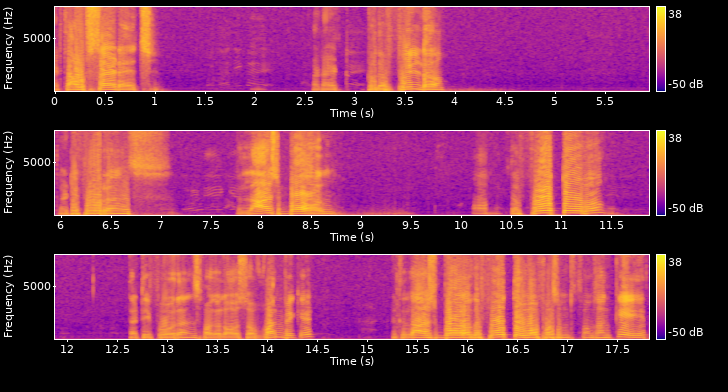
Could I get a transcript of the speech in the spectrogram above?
it's outside edge. Right to the fielder. 34 runs. The last ball of the fourth over. 34 runs for the loss of one wicket. It's the last ball of the fourth over for some, from Sanket.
